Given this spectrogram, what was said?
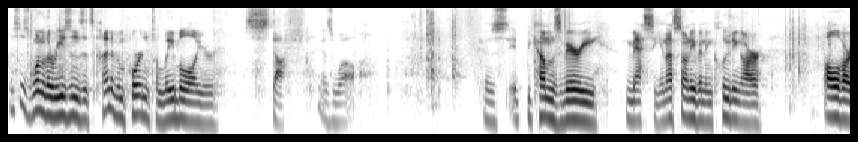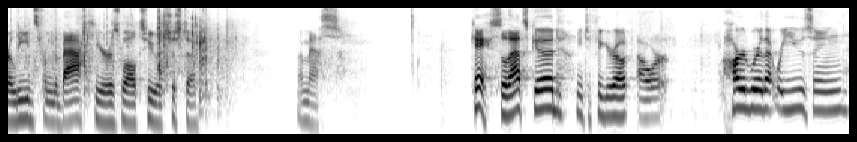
this is one of the reasons it's kind of important to label all your stuff as well. Because it becomes very messy, and that's not even including our all of our leads from the back here as well too. It's just a, a mess. Okay, so that's good. Need to figure out our hardware that we're using.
